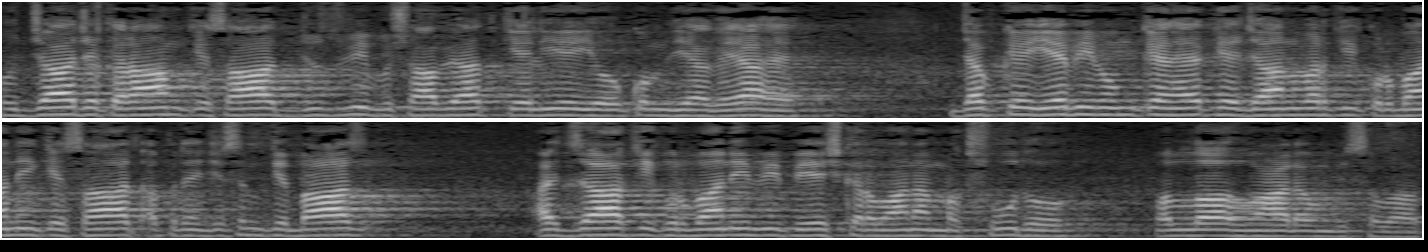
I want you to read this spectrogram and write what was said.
حجاج کرام کے ساتھ جزوی مشابہت کے لیے یہ حکم دیا گیا ہے، جبکہ یہ بھی ممکن ہے کہ جانور کی قربانی کے ساتھ اپنے جسم کے بعض اجزاء کی قربانی بھی پیش کروانا مقصود ہو۔ والله أعلم بصواب.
